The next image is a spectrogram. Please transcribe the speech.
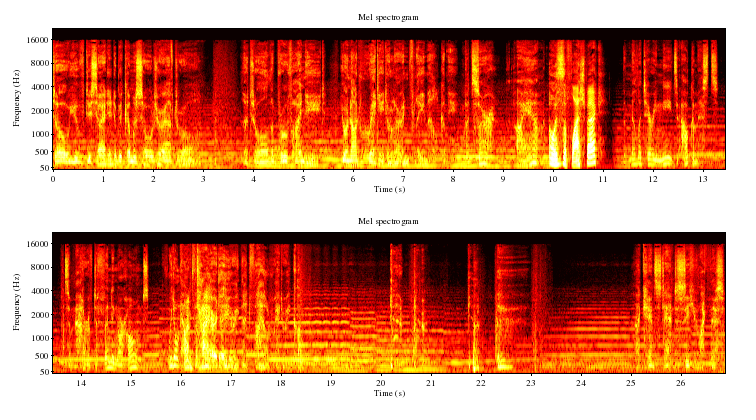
So you've decided to become a soldier after all? That's all the proof I need. You're not ready to learn flame alchemy. But sir, I am. Oh, is this a flashback? The military needs alchemists. It's a matter of defending our homes. If we don't help I'm them... tired of hearing that vile rhetoric. I can't stand to see you like this.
